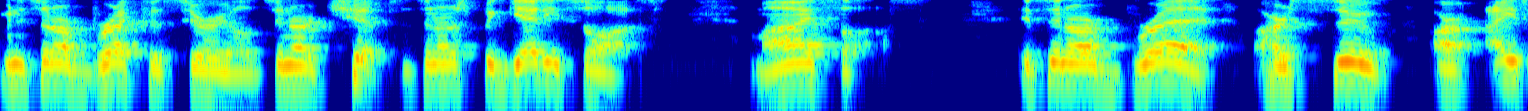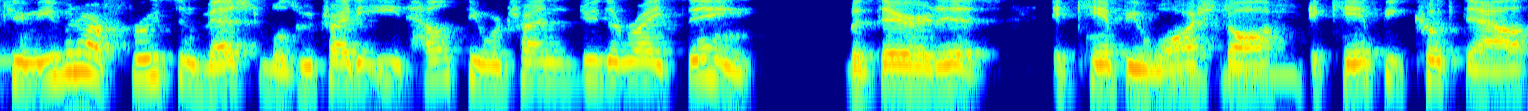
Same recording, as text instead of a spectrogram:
I mean, it's in our breakfast cereal, it's in our chips, it's in our spaghetti sauce, my sauce, it's in our bread, our soup, our ice cream, even our fruits and vegetables. We try to eat healthy, we're trying to do the right thing, but there it is. It can't be washed mm-hmm. off, it can't be cooked out,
